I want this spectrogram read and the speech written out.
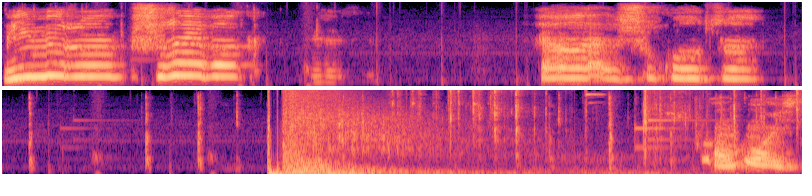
Bilmiyorum. Şuraya bak. Ya şu koltuğa. İşte.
